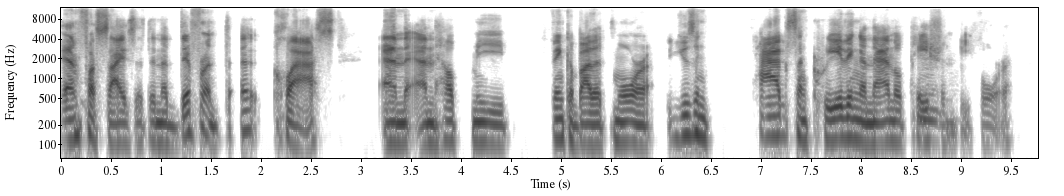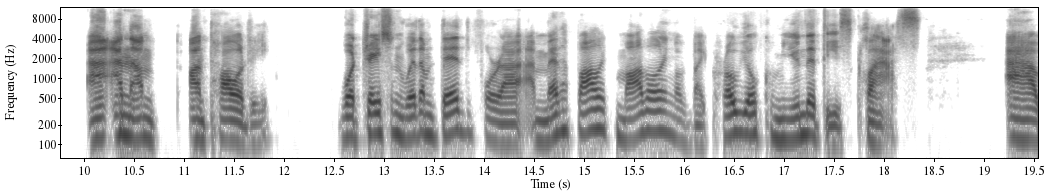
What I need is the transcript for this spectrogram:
emphasized it in a different uh, class and and help me think about it more using tags and creating an annotation before uh, an on- ontology what Jason Whitham did for a, a metabolic modeling of microbial communities class. Uh,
